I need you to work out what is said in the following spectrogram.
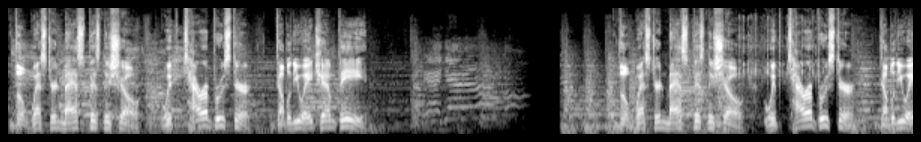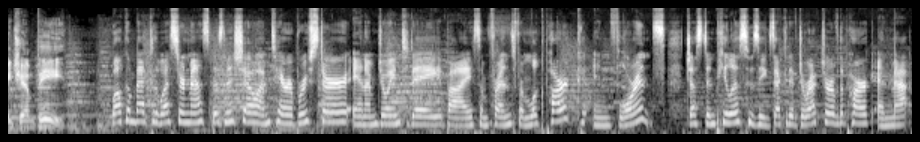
The Western Mass Business Show with Tara Brewster, WHMP. The Western Mass Business Show with Tara Brewster, WHMP. Welcome back to the Western Mass Business Show. I'm Tara Brewster, and I'm joined today by some friends from Look Park in Florence Justin Pilas, who's the executive director of the park, and Matt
